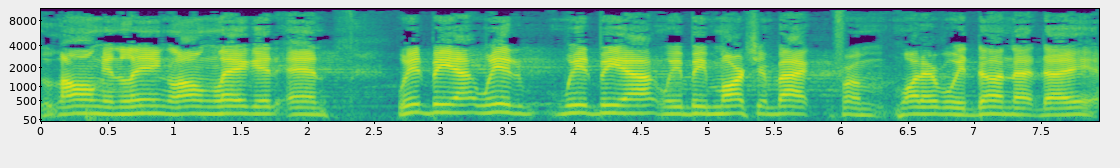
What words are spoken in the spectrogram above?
long and lean, long legged and we'd be out, we'd, we'd be out, we'd be marching back from whatever we'd done that day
